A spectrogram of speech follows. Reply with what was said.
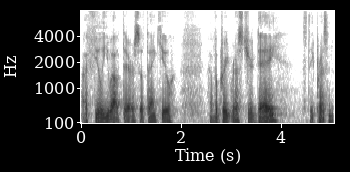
I feel you out there. So thank you. Have a great rest of your day. Stay present.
